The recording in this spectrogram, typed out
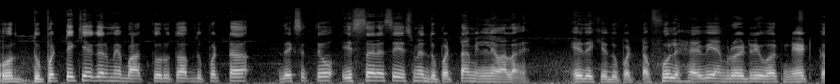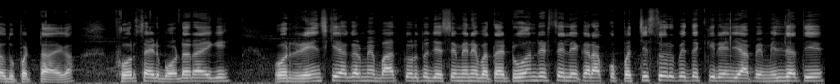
और दुपट्टे की अगर मैं बात करूँ तो आप दुपट्टा देख सकते हो, इस तरह से इसमें दुपट्टा मिलने वाला है। ये देखिए dupatta full heavy embroidery work net का दुपट्टा आएगा। फोर साइड बॉर्डर आएगी। और रेंज की अगर मैं बात करूँ तो जैसे मैंने बताया 200 से लेकर आपको पच्चीस सौ रुपये तक की रेंज यहाँ पे मिल जाती है।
